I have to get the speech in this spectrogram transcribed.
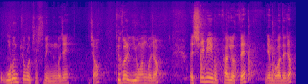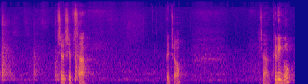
오른쪽으로 줄 수도 있는 거지. 그렇죠? 그걸 이용한 거죠. 12 곱하기 어때? 얘 뭐가 되죠? 74. 그렇죠? 자, 그리고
